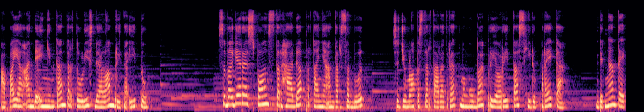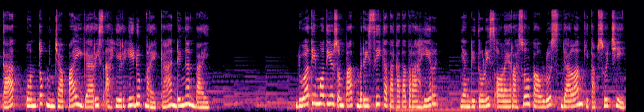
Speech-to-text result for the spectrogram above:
Apa yang Anda inginkan tertulis dalam berita itu. Sebagai respons terhadap pertanyaan tersebut, sejumlah peserta retret mengubah prioritas hidup mereka dengan tekad untuk mencapai garis akhir hidup mereka dengan baik. 2 Timotius 4 berisi kata-kata terakhir yang ditulis oleh Rasul Paulus dalam kitab suci.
